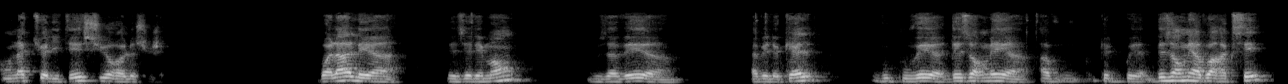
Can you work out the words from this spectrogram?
en, actualité sur le sujet. Voilà les, les éléments vous avez, avec lesquels vous pouvez désormais, désormais avoir accès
